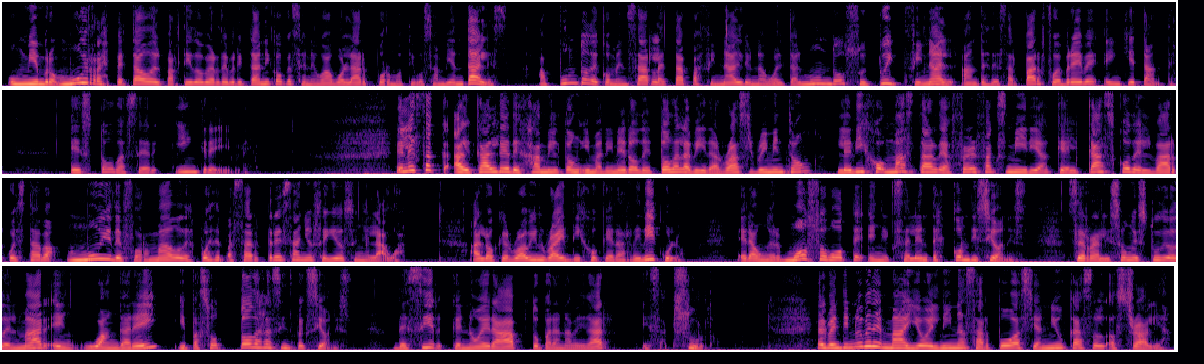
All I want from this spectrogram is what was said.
un miembro muy respetado del Partido Verde Británico que se negó a volar por motivos ambientales. A punto de comenzar la etapa final de una vuelta al mundo, su tuit final antes de zarpar fue breve e inquietante. Esto va a ser increíble. El ex alcalde de Hamilton y marinero de toda la vida, Russ Remington, le dijo más tarde a Fairfax Media que el casco del barco estaba muy deformado después de pasar tres años seguidos en el agua a lo que Robin Wright dijo que era ridículo. Era un hermoso bote en excelentes condiciones. Se realizó un estudio del mar en Wangarei y pasó todas las inspecciones. Decir que no era apto para navegar es absurdo. El 29 de mayo el Nina zarpó hacia Newcastle, Australia.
